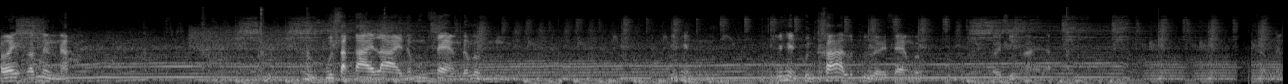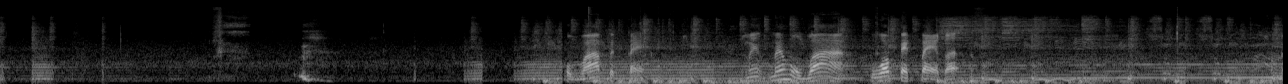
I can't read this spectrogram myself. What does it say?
เฮ้ยแป๊บหนึ่งนะกูสกายไลน์นะมึงแซงแล้วแบบไม่เห็นไม่เห็นคุณค่ารถกูเลยแซงแบบเฮ้ยชิบหายแล้ว ผมว่าแปลกๆไม่ไม่ผมว่ากูว่าแปลกๆอะทำไม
